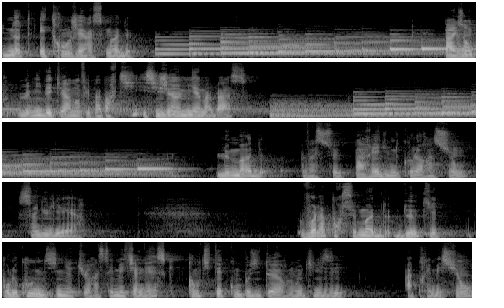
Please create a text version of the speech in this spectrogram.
une note étrangère à ce mode. Par exemple, le mi bécard n'en fait pas partie, et si j'ai un mi à ma basse, le mode va se parer d'une coloration singulière. Voilà pour ce mode 2 qui est pour le coup une signature assez métianesque. Quantité de compositeurs l'ont utilisé après Messiaen,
